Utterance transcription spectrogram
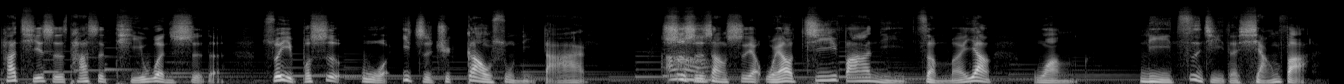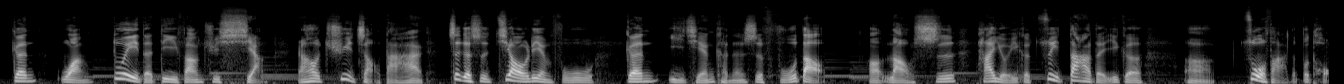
它其实它是提问式的，所以不是我一直去告诉你答案，事实上是要我要激发你怎么样往你自己的想法跟往对的地方去想，然后去找答案。这个是教练服务跟以前可能是辅导。哦，老师他有一个最大的一个呃做法的不同，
